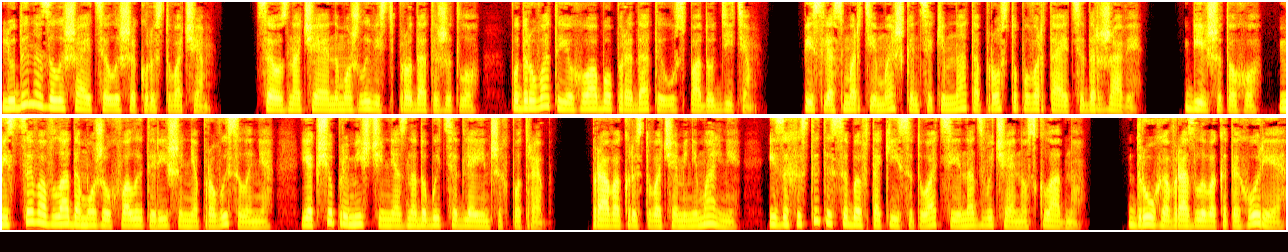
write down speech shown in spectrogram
людина залишається лише користувачем. Це означає неможливість продати житло, подарувати його або передати у спадок дітям. Після смерті мешканця кімната просто повертається державі. Більше того, місцева влада може ухвалити рішення про виселення, якщо приміщення знадобиться для інших потреб. Права користувача мінімальні, і захистити себе в такій ситуації надзвичайно складно. Друга вразлива категорія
